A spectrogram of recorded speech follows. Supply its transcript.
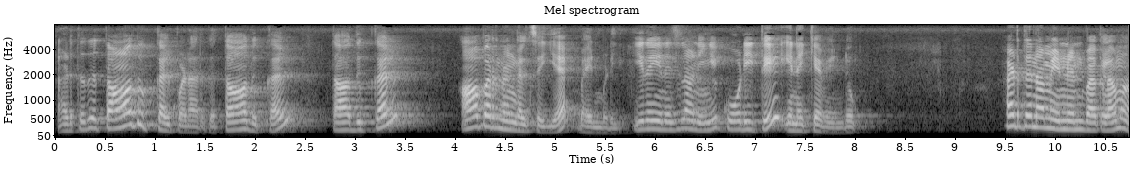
அடுத்தது தாதுக்கள் படம் இருக்குது தாதுக்கள் தாதுக்கள் ஆபரணங்கள் செய்ய பயன்படுது இதை இணைச்சலாம் நீங்கள் கோடித்து இணைக்க வேண்டும். அடுத்து நாம் என்னென்னு பார்க்கலாமா?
